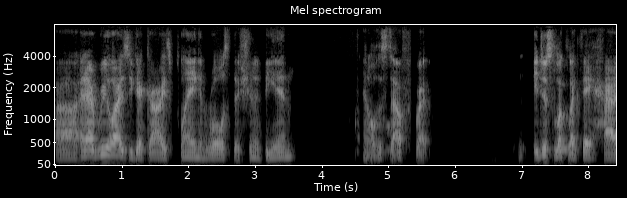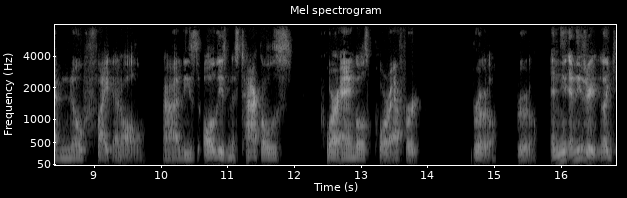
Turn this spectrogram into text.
uh, and I realize you get guys playing in roles they shouldn't be in, and all this stuff, but it just looked like they had no fight at all. Uh, these all these missed tackles, poor angles, poor effort, brutal, brutal. And and these are like,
